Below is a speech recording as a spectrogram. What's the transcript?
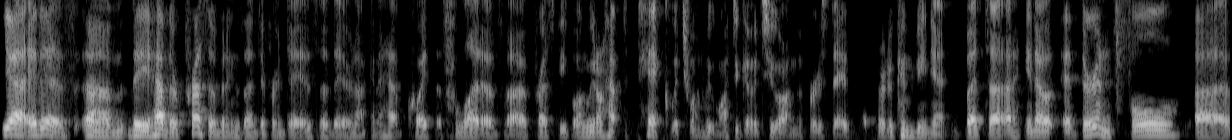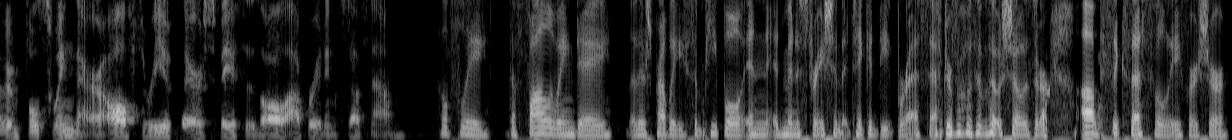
Yeah, it is. Um, they have their press openings on different days, so they're not going to have quite the flood of uh, press people, and we don't have to pick which one we want to go to on the first day. So that's sort of convenient. But uh, you know, they're in full uh, in full swing there. All three of their spaces, all operating stuff now. Hopefully, the following day, there's probably some people in administration that take a deep breath after both of those shows are up successfully, for sure.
